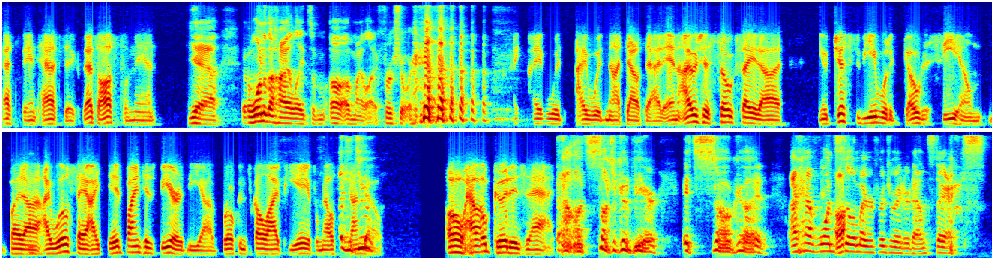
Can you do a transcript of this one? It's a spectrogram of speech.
That's fantastic. That's awesome, man. Yeah, one of the highlights of, uh, of my life for sure. I, I, would I would not doubt that, and I was just so excited, uh, you know, just to be able to go to see him. But uh, I will say I did find his beer, the uh, Broken Skull IPA from El Segundo. Oh, how good is that? Oh, it's such a good beer. It's so good. I have one oh. still in my refrigerator downstairs.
